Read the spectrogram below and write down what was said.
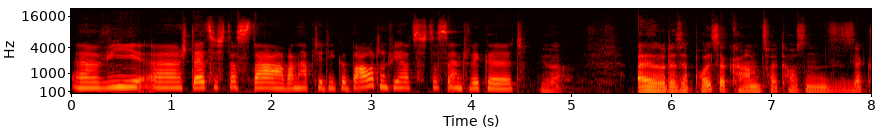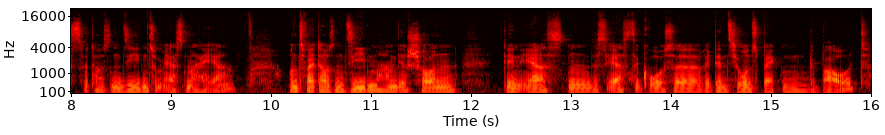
Äh, wie äh, stellt sich das dar? Wann habt ihr die gebaut und wie hat sich das entwickelt? Ja. Also der Sepp Holzer kam 2006, 2007 zum ersten Mal her. Und 2007 haben wir schon den ersten, das erste große Retentionsbecken gebaut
